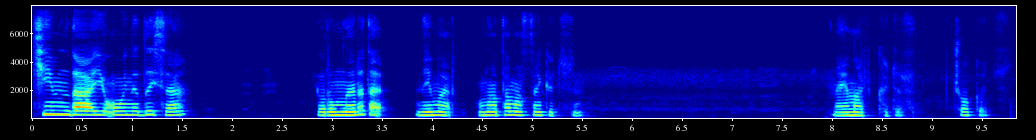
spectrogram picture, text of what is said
Kim daha iyi oynadıysa yorumlara da Neymar onu atamazsan kötüsün. Neymar kötüsün. Çok kötüsün.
